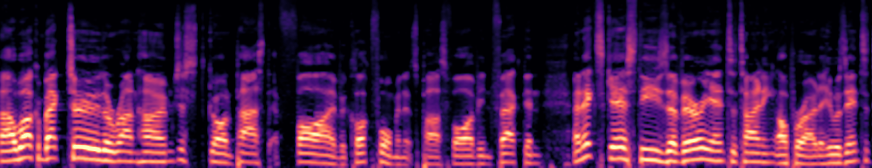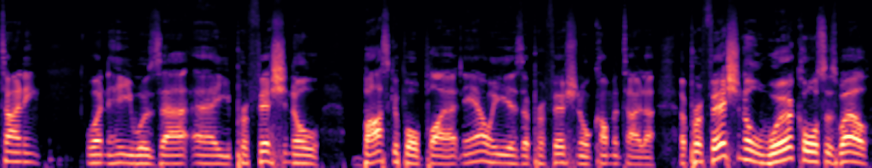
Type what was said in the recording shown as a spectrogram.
Uh, welcome back to the run home. Just gone past five o'clock, four minutes past five, in fact. And our next guest is a very entertaining operator. He was entertaining when he was uh, a professional basketball player. Now he is a professional commentator, a professional workhorse as well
